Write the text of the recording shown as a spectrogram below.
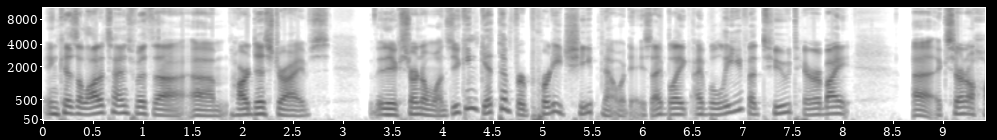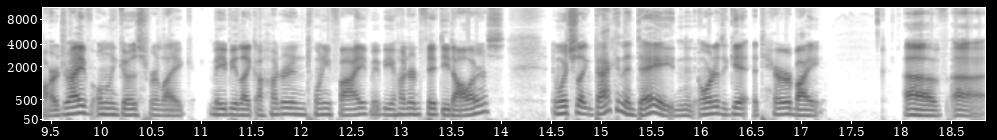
And because a lot of times with uh, um, hard disk drives, the external ones, you can get them for pretty cheap nowadays. I like I believe a two terabyte uh, external hard drive only goes for like maybe like 125 maybe 150 dollars in which like back in the day in order to get a terabyte of uh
